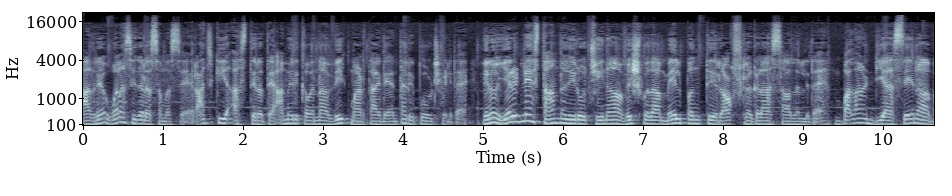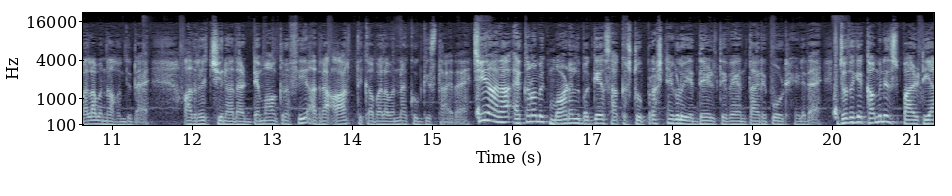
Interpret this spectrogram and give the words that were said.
ಆದರೆ ವಲಸಿಗರ ಸಮಸ್ಯೆ, ರಾಜಕೀಯ ಅಸ್ಥಿರತೆ ಅಮೆರಿಕವನ್ನ ವೀಕ್ ಮಾಡ್ತಾ ಇದೆ ಅಂತ ರಿಪೋರ್ಟ್ ಹೇಳಿದೆ. ಇನ್ನು ಎರಡನೇ ಸ್ಥಾನದಲ್ಲಿರೋ ಚೀನಾ ವಿಶ್ವದ ಮೇಲ್ಪಂಕ್ತಿ ರಾಷ್ಟ್ರಗಳ ಸಾಲಲ್ಲಿದೆ. ಬಲಾಢ್ಯ ಸೇನಾ ಬಲವನ್ನ ಹೊಂದಿದೆ. ಆದರೆ ಚೀನಾದ ಡೆಮೋಗ್ರಫಿ ಅದರ ಆರ್ಥಿಕ ಬಲವನ್ನ ಕುಗ್ಗಿಸ್ತಾ ಇದೆ. ಚೀನಾದ ಎಕನಾಮಿಕ್ ಮಾಡೆಲ್ ಬಗ್ಗೆ ಸಾಕಷ್ಟು ಪ್ರಶ್ನೆಗಳು ಎದ್ದೇಳ್ತಿವೆ ಅಂತ ರಿಪೋರ್ಟ್ ಹೇಳಿದೆ. ಜೊತೆಗೆ ಕಮ್ಯುನಿಸ್ಟ್ ಪಾರ್ಟಿಯ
